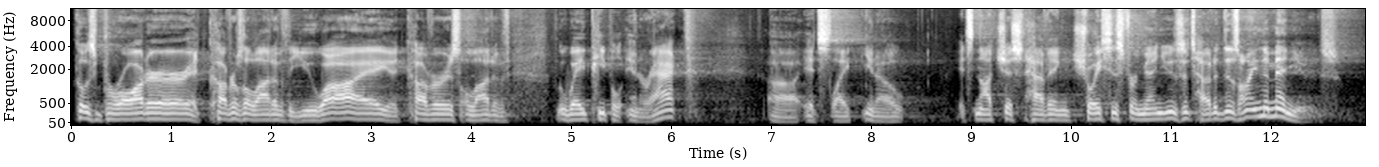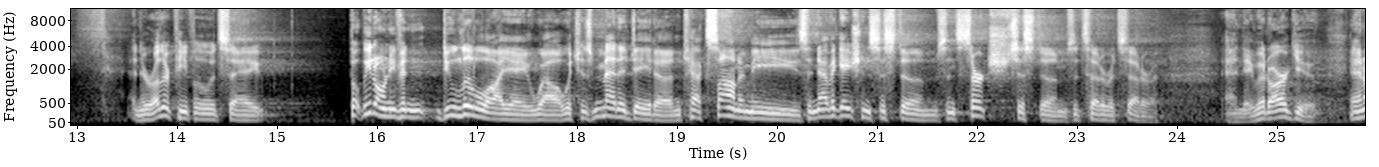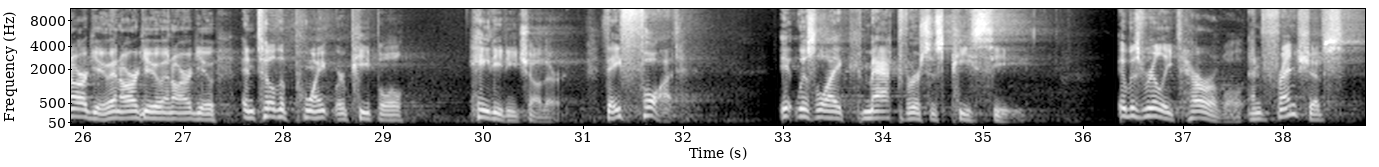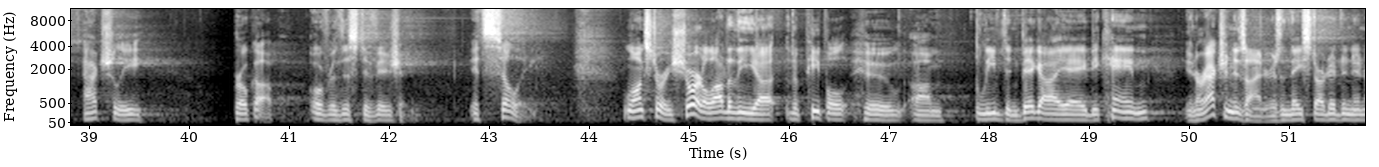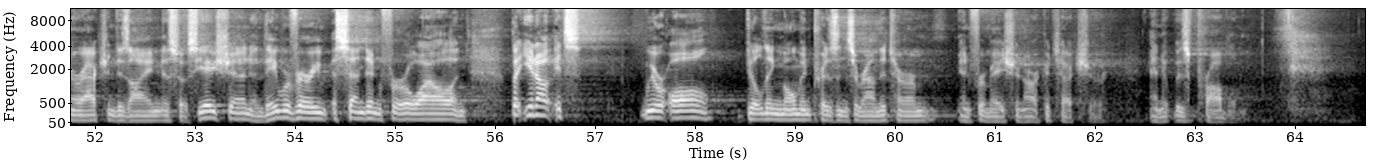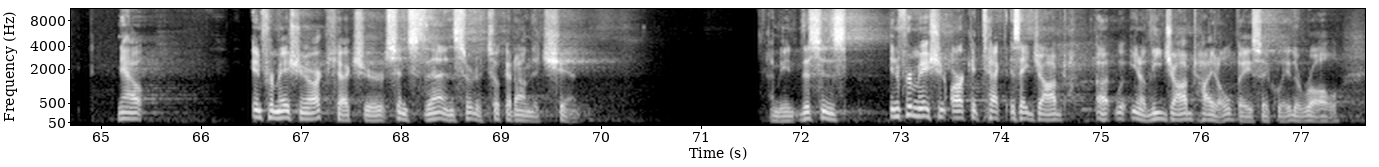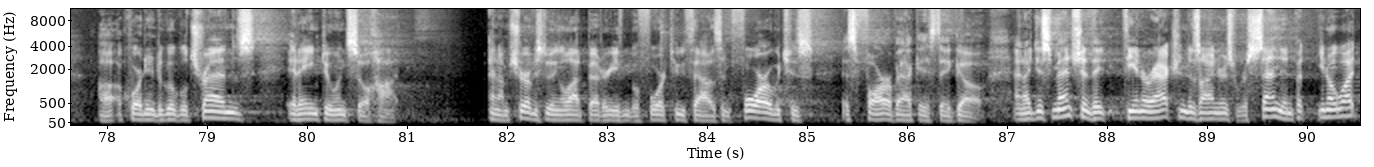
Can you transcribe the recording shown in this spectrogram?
goes broader, it covers a lot of the UI, it covers a lot of the way people interact. Uh, it's like, you know, it's not just having choices for menus, it's how to design the menus. And there are other people who would say, but we don't even do little IA well, which is metadata and taxonomies and navigation systems and search systems, et cetera, et cetera. And they would argue and argue and argue and argue until the point where people hated each other. They fought. It was like Mac versus PC. It was really terrible. And friendships actually broke up over this division. It's silly. Long story short, a lot of the, uh, the people who um, believed in big IA became interaction designers, and they started an interaction design association, and they were very ascendant for a while. And, but you know, it's, we were all building moment prisons around the term information architecture, and it was problem. Now, information architecture since then sort of took it on the chin. I mean, this is information architect is a job, uh, you know, the job title, basically, the role. Uh, according to Google Trends, it ain't doing so hot. And I'm sure it was doing a lot better even before 2004, which is as far back as they go. And I just mentioned that the interaction designers were ascendant, but you know what?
